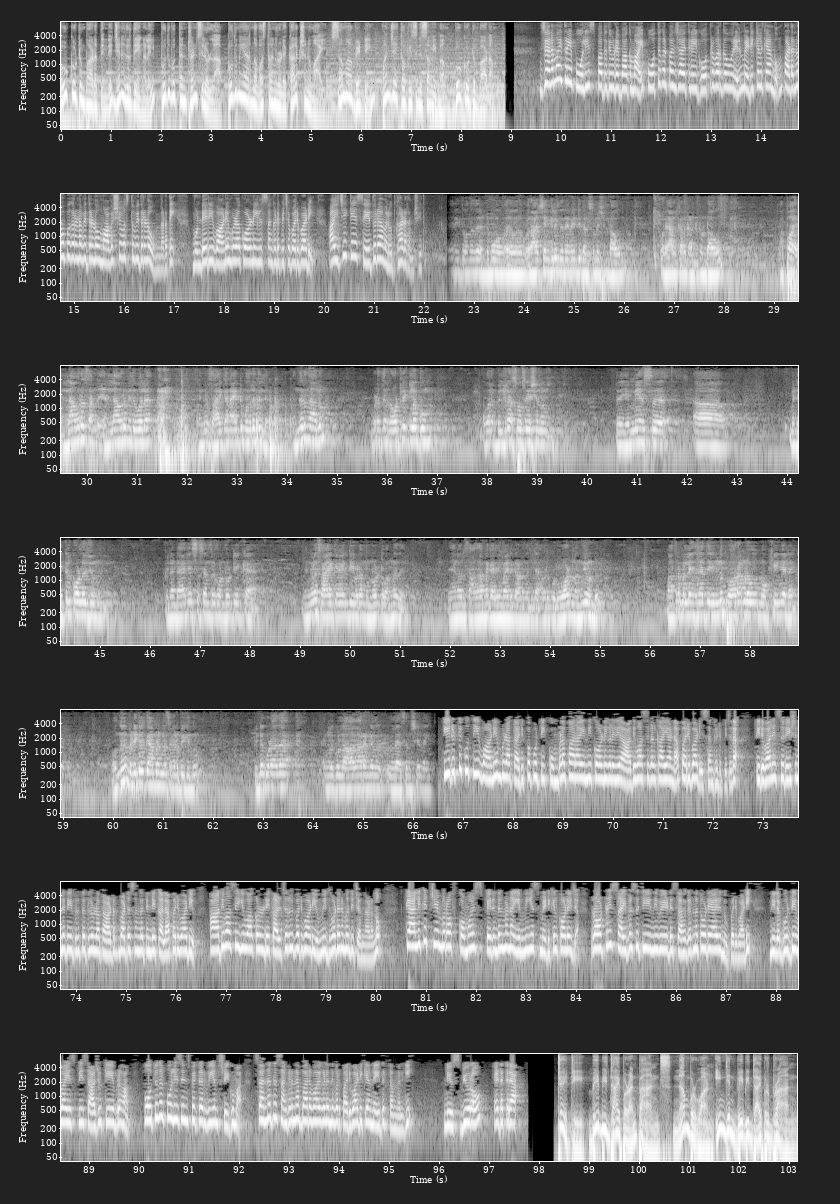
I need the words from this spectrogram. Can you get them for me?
പൂക്കോട്ടുംപാടത്തിന്റെ ജനഹൃദയങ്ങളിൽ പുതുപുത്തൻ ട്രെൻഡ്സിലുള്ള പുതുമയാർന്ന വസ്ത്രങ്ങളുടെ കളക്ഷനുമായി സമ വെഡ്ഡിംഗ് പഞ്ചായത്ത് ഓഫീസിന് സമീപം പൂക്കൂട്ടും പാടം. ജനമൈത്രി പോലീസ് പദ്ധതിയുടെ ഭാഗമായി പോത്തുകൽ പഞ്ചായത്തിലെ ഗോത്രവർഗ ഊരിൽ മെഡിക്കൽ ക്യാമ്പും പഠനോപകരണ വിതരണവും അവശ്യവസ്തു വിതരണവും നടത്തി. മുണ്ടേരി വാണിയമ്പുഴ കോളനിയിൽ സംഘടിപ്പിച്ച പരിപാടി ഐ ജി കെ സേതുരാമൻ ഉദ്ഘാടനം ചെയ്തു. എനിക്ക് തോന്നുന്നത് രണ്ട് മൂന്ന് ഒരാഴ്ചയെങ്കിലും ഇതിനു വേണ്ടി പരിശ്രമിച്ചിട്ടുണ്ടാവും. കുറെ ആൾക്കാർ കണ്ടിട്ടുണ്ടാവും. അപ്പൊ എല്ലാവരും എല്ലാവരും ഇതുപോലെ നിങ്ങൾ സഹായിക്കാനായിട്ട് മുതിരത്തില്ല? എന്നിരുന്നാലും ഇവിടുത്തെ റോട്ടറി ക്ലബും അതുപോലെ ബിൽഡർ അസോസിയേഷനും പിന്നെ എം ഇ എസ് മെഡിക്കൽ കോളേജും പിന്നെ ഡയാലിസിസ് സെന്റർ കൊണ്ടോട്ടിയൊക്കെ നിങ്ങളെ സഹായിക്കാൻ വേണ്ടി ഇവിടെ മുന്നോട്ട് വന്നത്. ഞാനൊരു സാധാരണ കാര്യമായിട്ട് കാണുന്നില്ല. അവർക്ക് ഒരുപാട് നന്ദിയുണ്ട്. മാത്രമല്ല ഇതിനകത്ത് ഇന്നും പ്രോഗ്രാമുകൾ നോക്കി കഴിഞ്ഞാൽ ഒന്ന് മെഡിക്കൽ ക്യാമ്പ് നിങ്ങൾ സംഘടിപ്പിക്കുന്നു. പിന്നെ കൂടാതെ ആഹാരങ്ങൾ ഇരുട്ടിക്കുത്തി വാണിയമ്പുഴ തരിപ്പപ്പൊട്ടി കുമ്പളപ്പാറ എന്നീ കോളനികളിലെ ആദിവാസികൾക്കായാണ് പരിപാടി സംഘടിപ്പിച്ചത്. തിരുവാലി സുരേഷിന്റെ നേതൃത്വത്തിലുള്ള നാടൻപാട്ട് സംഘത്തിന്റെ കലാപരിപാടിയും ആദിവാസി യുവാക്കളുടെ കൾച്ചറൽ പരിപാടിയും ഇതോടനുബന്ധിച്ച് നടന്നു. Calicut chamber of commerce Perinthalmanna M E S medical college rotary cyber city എന്നിവയുടെ സഹകരണത്തോടെയായിരുന്നു പരിപാടി. Nilambur DYSP Saju K Abraham Pothukal police inspector V M Sreekumar സന്നദ്ധ സംഘടനാ ഭാരവാഹികൾ എന്നിവർ പരിപാടിക്ക് നേതൃത്വം നൽകി. News bureau Edakkara. Teddy Baby Diaper and Pants, number one Indian baby diaper brand.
